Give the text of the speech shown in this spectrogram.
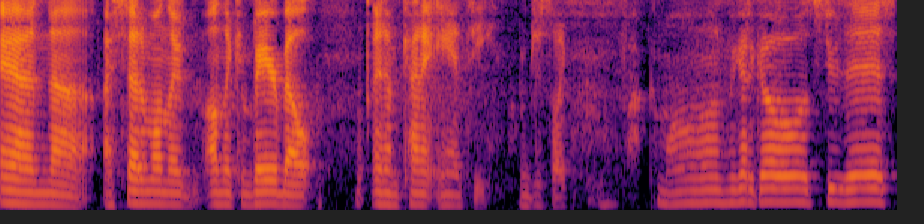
and uh, I set them on the on the conveyor belt, and I'm kind of antsy. I'm just like, "Fuck, come on, we gotta go. Let's do this."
